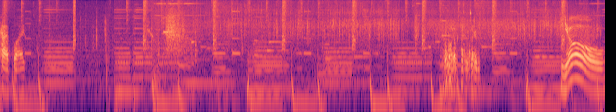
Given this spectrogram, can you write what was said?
Half black. Yo!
